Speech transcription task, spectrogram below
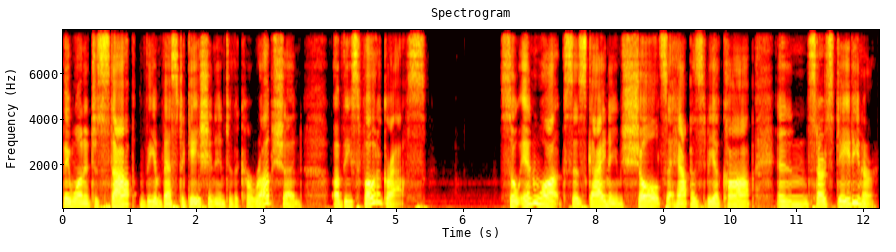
They wanted to stop the investigation into the corruption of these photographs. So in walks this guy named Schultz that happens to be a cop and starts dating her.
